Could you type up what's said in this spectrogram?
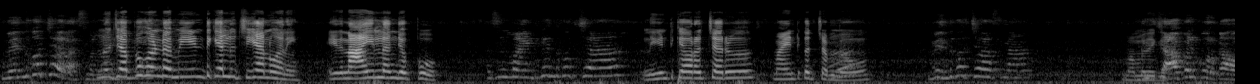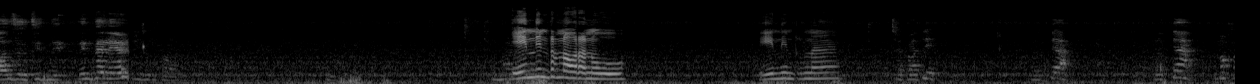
నువ్వు ఎందుకు వచ్చారు అసలు? నువ్వు చెప్పకుండా మీ ఇంటికి వెళ్ళి అని. ఇది నా ఇల్లు అని చెప్పు. అసలు మా ఇంటికి ఎందుకు వచ్చా? నీ ఇంటికి ఎవరు వచ్చారు? మా ఇంటికి వచ్చాం మేము. నువ్వు ఎందుకు వచ్చావు అసలు? మా అమ్మ నీకు దగ్గర. చేపల కూర కావాల్సి వచ్చింది. ఇంత లేట్. ఏం తింటున్నావురా నువ్వు? ఏం తింటున్నా? చపాతి. రొట్టె. రొట్టె. మొక్క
